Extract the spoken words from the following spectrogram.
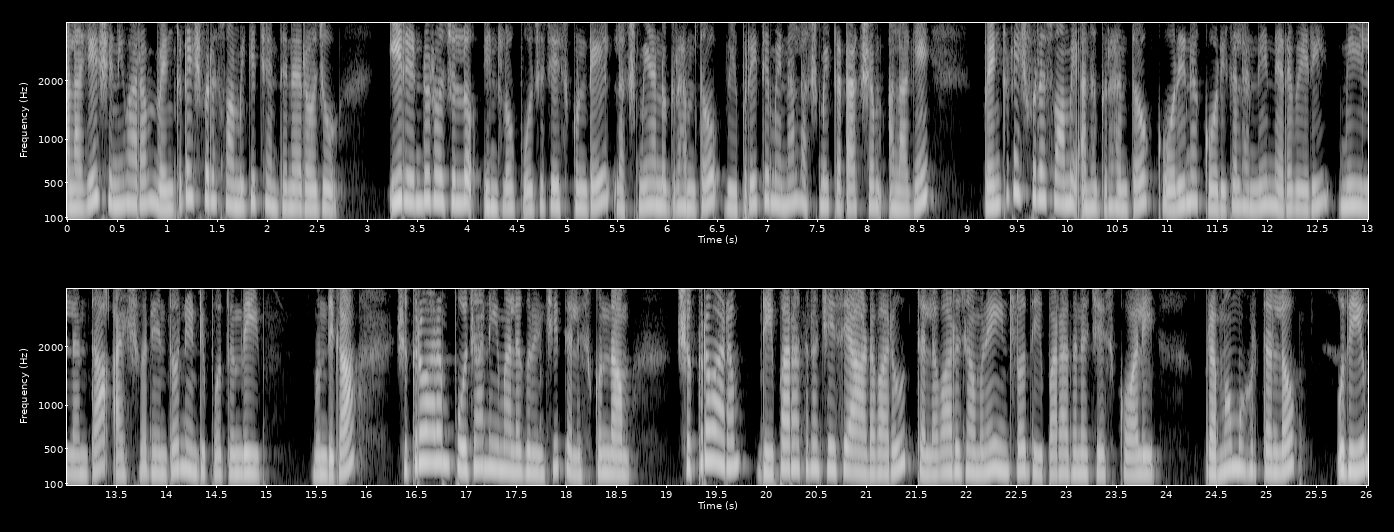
అలాగే శనివారం వెంకటేశ్వర స్వామికి చెందిన రోజు. ఈ రెండు రోజుల్లో ఇంట్లో పూజ చేసుకుంటే లక్ష్మీ అనుగ్రహంతో విపరీతమైన లక్ష్మీ కటాక్షం. అలాగే వెంకటేశ్వర స్వామి అనుగ్రహంతో కోరిన కోరికలన్నీ నెరవేరి మీ ఇల్లంతా ఐశ్వర్యంతో నిండిపోతుంది. ముందుగా శుక్రవారం పూజా నియమాల గురించి తెలుసుకుందాం. శుక్రవారం దీపారాధన చేసే ఆడవారు తెల్లవారుజామునే ఇంట్లో దీపారాధన చేసుకోవాలి. బ్రహ్మ ముహూర్తంలో ఉదయం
